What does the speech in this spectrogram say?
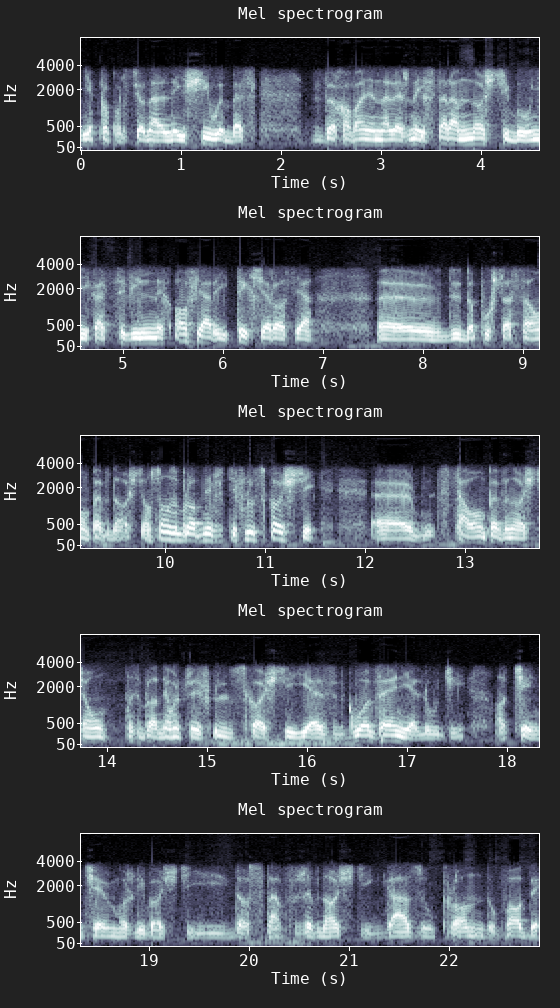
nieproporcjonalnej siły bez zachowania należnej staranności, by unikać cywilnych ofiar i tych się Rosja dopuszcza z całą pewnością. Są zbrodnie przeciw ludzkości. E, z całą pewnością zbrodnią przeciw ludzkości jest głodzenie ludzi, odcięcie możliwości dostaw żywności, gazu, prądu, wody.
